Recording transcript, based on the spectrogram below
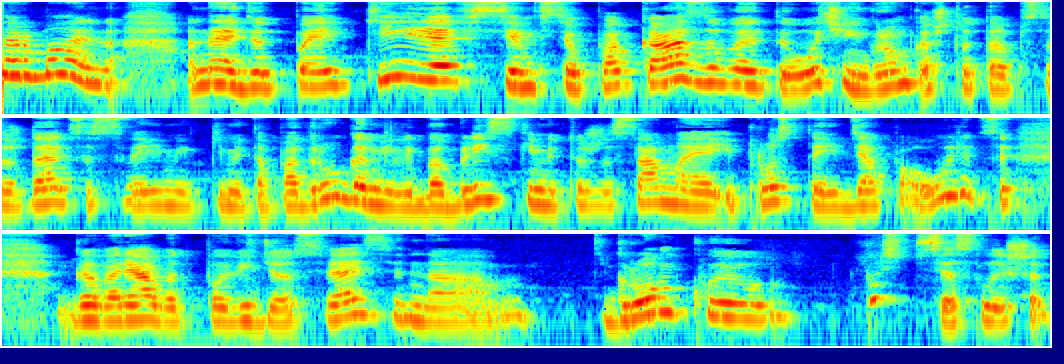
нормально. Она идет по Икее, всем все показывает и очень громко что-то обсуждает со своими какими-то подругами, либо близкими, то же самое, и просто идя по улице, говоря вот по видеосвязи на громкую, пусть все слышат.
